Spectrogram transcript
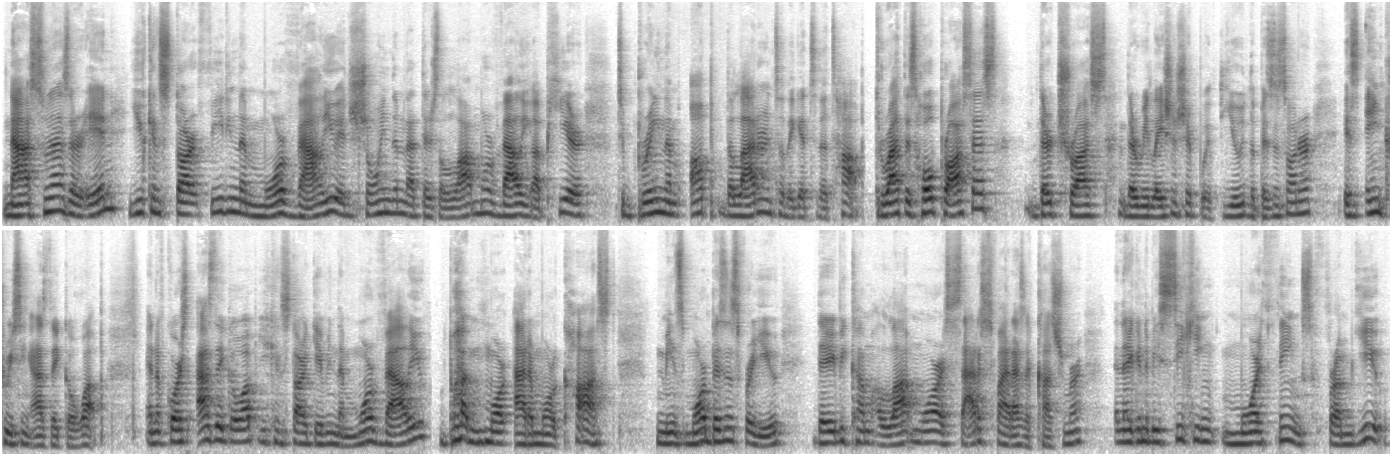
Now, as soon as they're in, you can start feeding them more value and showing them that there's a lot more value up here to bring them up the ladder until they get to the top. Throughout this whole process, their trust, their relationship with you, the business owner, is increasing as they go up. And of course, as they go up, you can start giving them more value, but more at a more cost. It means more business for you. They become a lot more satisfied as a customer, and they're going to be seeking more things from you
